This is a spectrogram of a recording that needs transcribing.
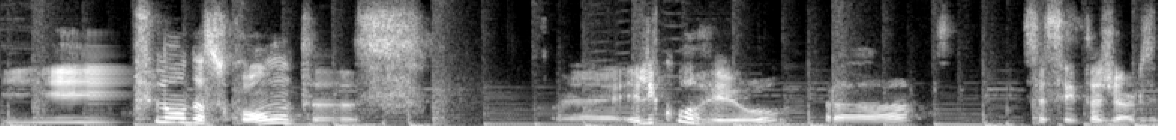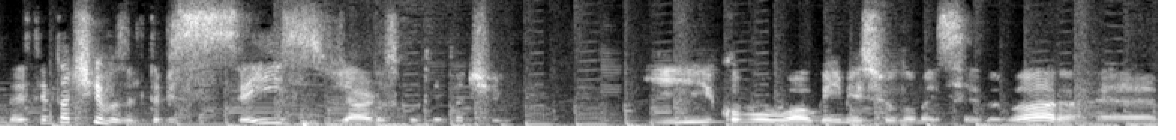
E no final das contas, é, ele correu para 60 jardas em 10 tentativas. Ele teve 6 jardas por tentativa. E como alguém mencionou mais cedo agora, é,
